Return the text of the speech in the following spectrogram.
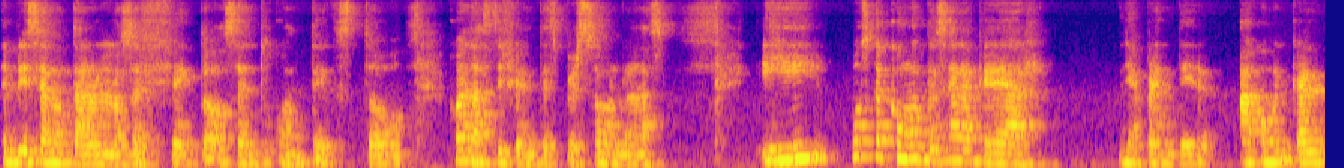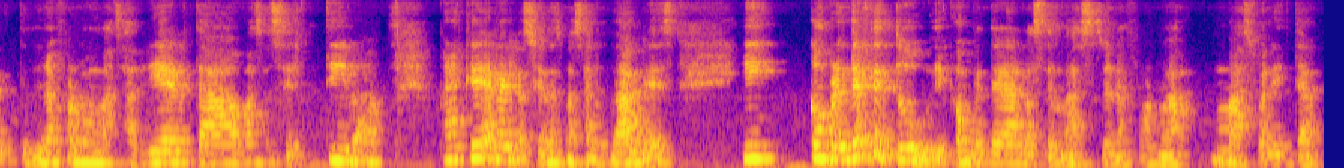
empieza a notar los efectos en tu contexto, con las diferentes personas y busca cómo empezar a crear y aprender a comunicar de una forma más abierta, más asertiva, para crear relaciones más saludables y comprenderte tú y comprender a los demás de una forma más bonita.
